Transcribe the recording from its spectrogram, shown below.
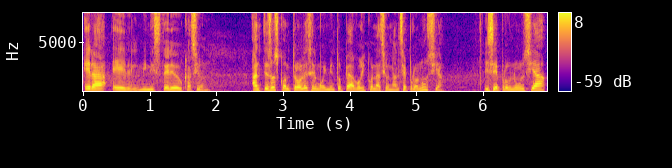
era el Ministerio de Educación. Ante esos controles el movimiento pedagógico nacional se pronuncia y se pronuncia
